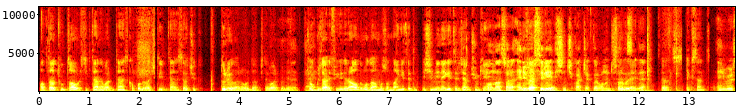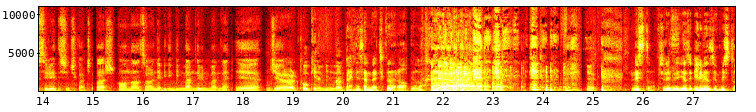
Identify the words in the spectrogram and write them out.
Hatta Two Towers iki tane var. Bir tanesi kapalı açık değil. Bir tanesi açık. Duruyorlar orada. İşte var böyle. Evet, Çok yani. güzel figürleri aldım o da Amazon'dan getirdim. E şimdi yine getireceğim çünkü Ondan sonra Anniversary. Edition çıkartacaklar 10. Sonra böyle- senesinde. evet Extend. Anniversary Edition çıkartacaklar. Ondan sonra ne bileyim bilmem ne bilmem ne. Ee, J.R.R. Tolkien'in bilmem. Bence sen de açıkta da rahatlayalım. Evet. Risto. Şuraya böyle yazıyor. Elime yazacağım. Risto.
